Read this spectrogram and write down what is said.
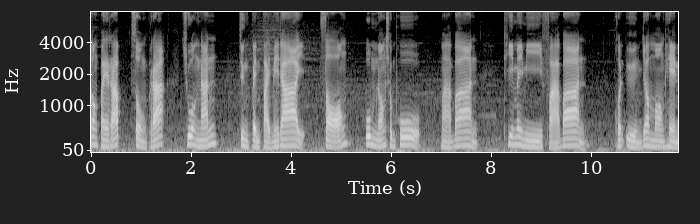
ต้องไปรับส่งพระช่วงนั้นจึงเป็นไปไม่ได้ 2. อุ้มน้องชมพู่มาบ้านที่ไม่มีฝาบ้าน คนอื่นย่อมมองเห็น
